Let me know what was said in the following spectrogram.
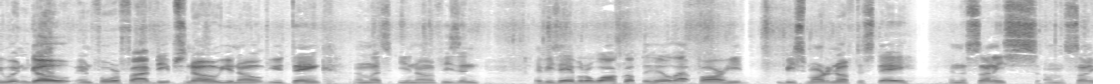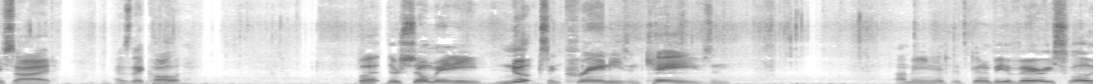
he wouldn't go in four or five deep snow, you know, you'd think, unless, you know, if he's in, if he's able to walk up the hill that far, he'd be smart enough to stay in the sunny, on the sunny side, as they call it. But there's so many nooks and crannies and caves and, I mean, it, it's going to be a very slow,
